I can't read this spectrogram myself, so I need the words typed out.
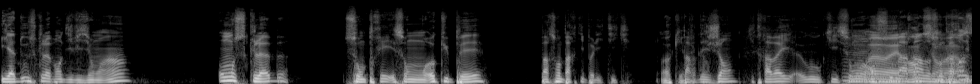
Il y a 12 clubs en division 1. 11 clubs sont, pris, sont occupés par son parti politique, Par des gens qui travaillent ou qui sont Ouais, en ouais, sous-marin dans son parti.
